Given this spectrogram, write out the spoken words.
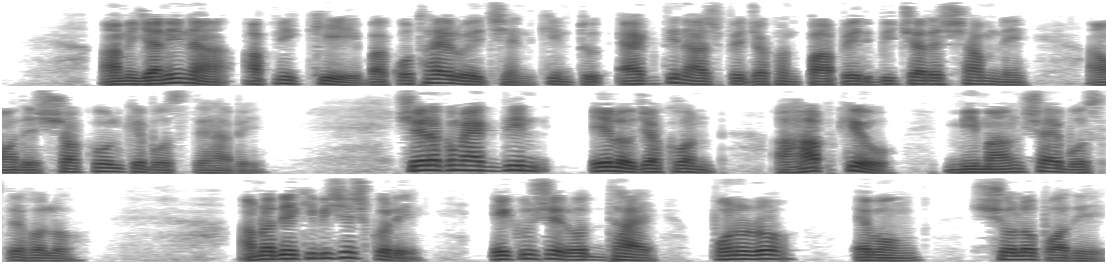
আমি জানি না আপনি কে বা কোথায় রয়েছেন, কিন্তু একদিন আসবে যখন পাপের বিচারের সামনে আমাদের সকলকে বসতে হবে। সেরকম একদিন এলো যখন আহাবকেও মীমাংসায় বসতে হল। আমরা দেখি বিশেষ করে একুশের অধ্যায় পনেরো এবং ষোলো পদে।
